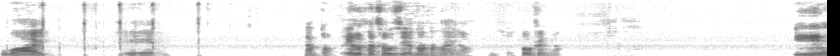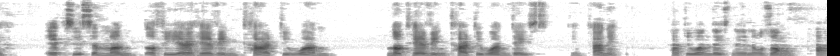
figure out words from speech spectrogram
Y A. Làm tỏ L phát sâu diễn nó là ngày nào. Nào. E. X is a month of year having 31, not having 31 days. Tiếng ta này. 31 days này lâu zong ta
